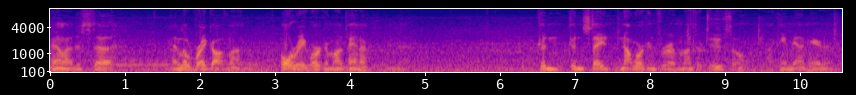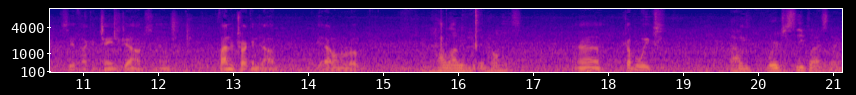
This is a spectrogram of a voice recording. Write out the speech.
Well, I just uh, had a little break off my oil rig work in Montana, and uh, couldn't couldn't stay not working for a month or two. So I came down here to see if I could change jobs, you know, find a trucking job, get out on the road. And how long have you been homeless? Uh, a couple weeks Um, where'd you sleep last night?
